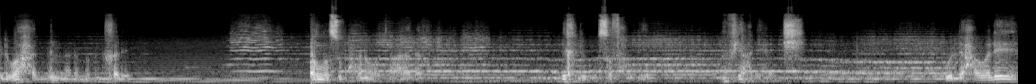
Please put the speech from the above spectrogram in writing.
الواحد منا لما بنخلق الله سبحانه وتعالى بيضاء ما في عليها. شيء واللي حواليه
